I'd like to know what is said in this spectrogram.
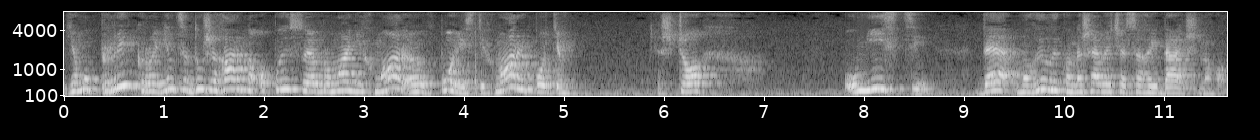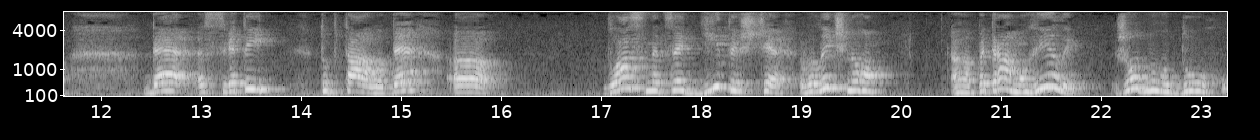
йому прикро, він це дуже гарно описує в романі Хмар, е, в повісті Хмари потім, що у місці, де могили Конашевича Сагайдачного, де святий Туптало, де е, власне це дітище величного е, Петра Могили, жодного духу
